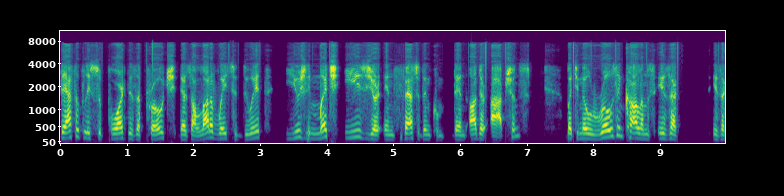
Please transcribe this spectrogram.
definitely support this approach. There's a lot of ways to do it, usually much easier and faster than, than other options. But, you know, rows and columns is a is a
